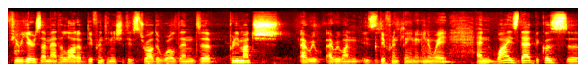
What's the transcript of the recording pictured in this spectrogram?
few years I met a lot of different initiatives throughout the world and uh, pretty much every, everyone is differently in a, in a way. And why is that? Because uh,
